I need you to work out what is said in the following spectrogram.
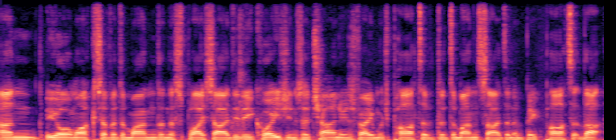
and the oil markets have a demand and the supply side of the equation. So China is very much part of the demand side and a big part at that.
